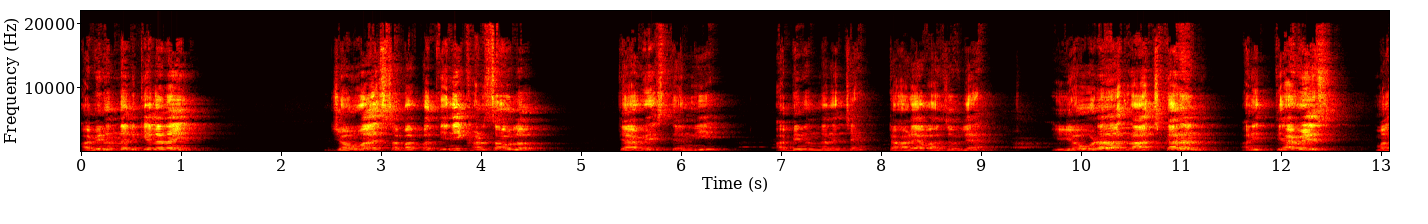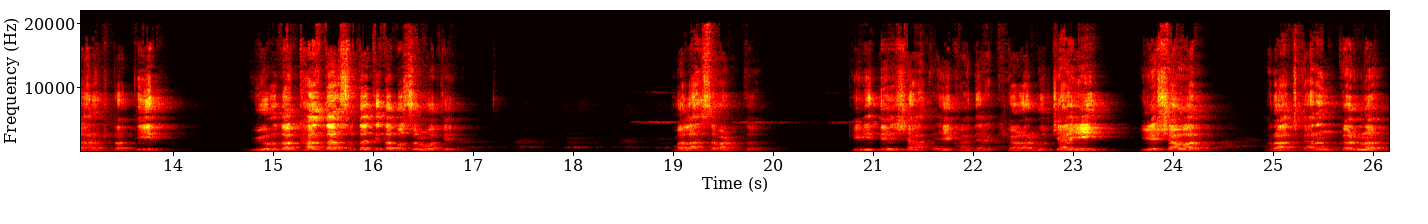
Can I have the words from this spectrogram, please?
अभिनंदन केलं नाही जेव्हा सभापतींनी खडसावलं त्यावेळेस त्यांनी अभिनंदनाच्या टाळ्या वाजवल्या. एवढं राजकारण आणि त्यावेळेस महाराष्ट्रातील विरोधक खासदार सुद्धा तिथं बसून होते. मला असं वाटतं की देशात एखाद्या खेळाडूच्याही यशावर राजकारण करणं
